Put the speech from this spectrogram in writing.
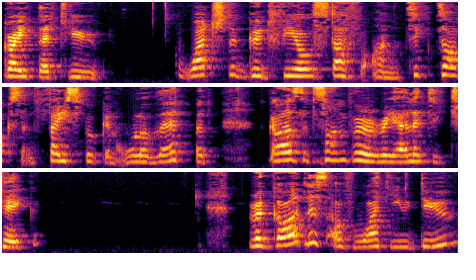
great that you watch the good feel stuff on TikToks and Facebook and all of that, but guys, it's time for a reality check. Regardless of what you do,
